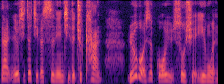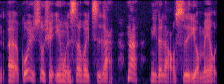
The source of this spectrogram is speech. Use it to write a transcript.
那尤其这几个四年级的去看，如果是国语、数学、英文，呃，国语、数学、英文、社会、自然，那。你的老师有没有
